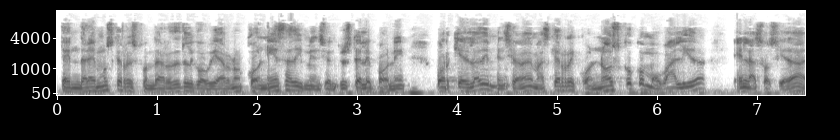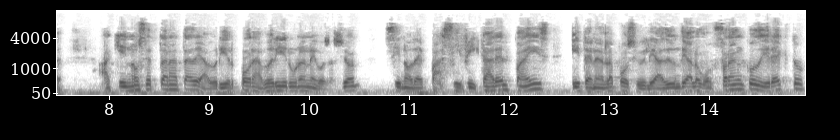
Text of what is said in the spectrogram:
Tendremos que responder desde el gobierno con esa dimensión que usted le pone, porque es la dimensión además que reconozco como válida en la sociedad. Aquí no se trata de abrir por abrir una negociación, sino de pacificar el país y tener la posibilidad de un diálogo franco, directo,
